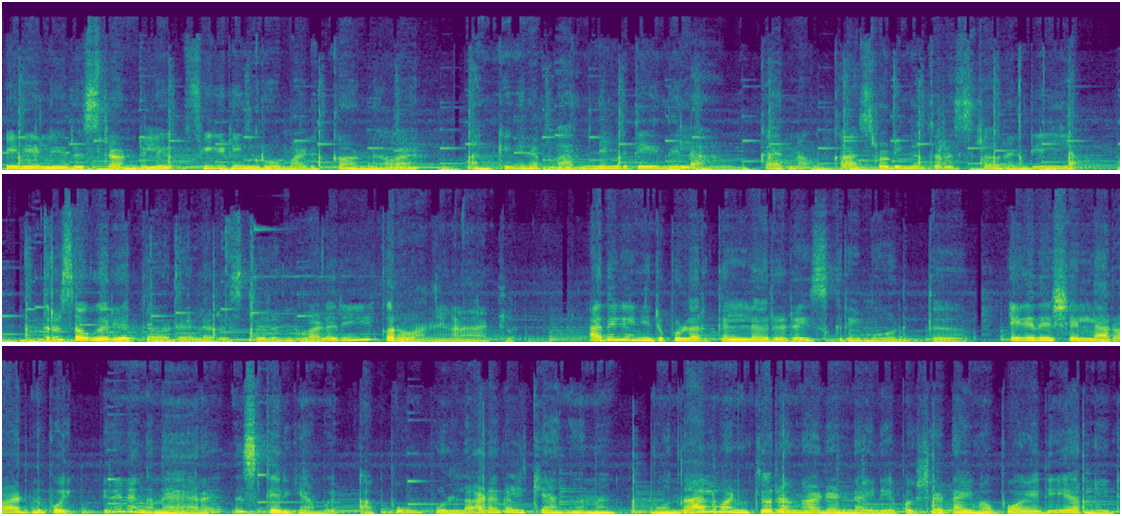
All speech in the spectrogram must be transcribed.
പിന്നെ റെസ്റ്റോറന്റിൽ ഫീഡിങ് റൂം എടുക്കാണ്ടാവ എനിക്കിങ്ങനെ പറഞ്ഞെങ്കിൽ ചെയ്യുന്നില്ല കാരണം കാസർഗോഡ് ഇങ്ങനത്തെ റെസ്റ്റോറന്റ് ഇല്ല. ഇത്ര സൗകര്യത്തോടെയുള്ള റെസ്റ്റോറന്റ് വളരെ കുറവാണ് ഞങ്ങളുടെ നാട്ടിൽ അത് കഴിഞ്ഞിട്ട് പിള്ളേർക്ക് എല്ലാവരും ഒരു ഐസ്ക്രീം കൊടുത്ത് ഏകദേശം എല്ലാവരും അവിടുന്ന് പോയി. പിന്നെ ഞങ്ങൾ നേരെ നിസ്കരിക്കാൻ പോയി. അപ്പവും പുള്ളാടെ കളിക്കാൻ നിന്ന്. മൂന്നാൽ മണിക്കൂർ അങ്ങാടെ ഉണ്ടായിന്. പക്ഷേ ടൈം പോയത് അറിഞ്ഞിട്ട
